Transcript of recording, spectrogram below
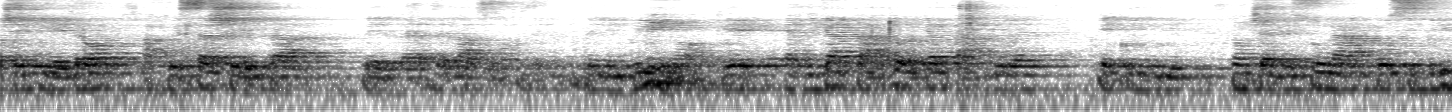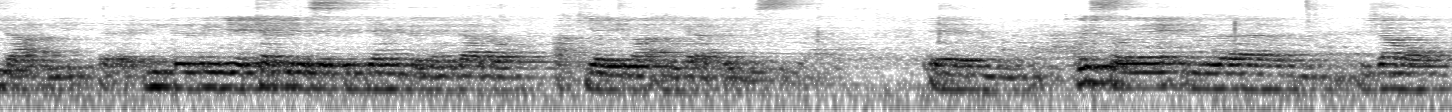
c'è dietro a questa scelta del, dell'inquilino che è ricattato, ricattabile e quindi non c'è nessuna possibilità di eh, intervenire e capire se effettivamente viene dato a chi aveva le caratteristiche. Eh, questo è il, diciamo,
